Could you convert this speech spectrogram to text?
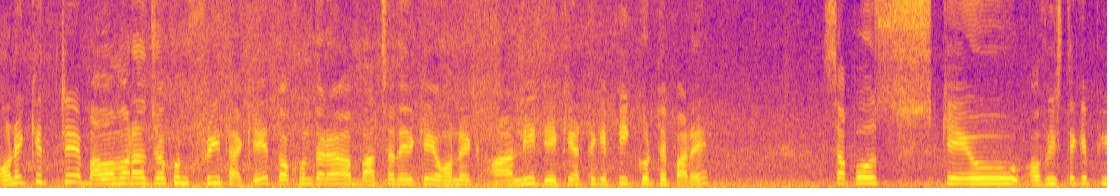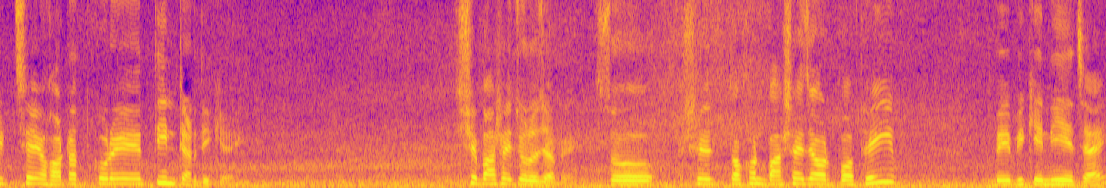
অনেক ক্ষেত্রে বাবা মারা যখন ফ্রি থাকে, তখন তারা বাচ্চাদেরকে অনেক আর্লি ডে কেয়ার থেকে পিক করতে পারে। সাপোজ কেউ অফিস থেকে ফিরছে হঠাৎ করে তিনটার দিকে। সে বাসায় চলে যাবে। সো সে তখন বাসায় যাওয়ার পথেই বেবিকে নিয়ে যায়।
